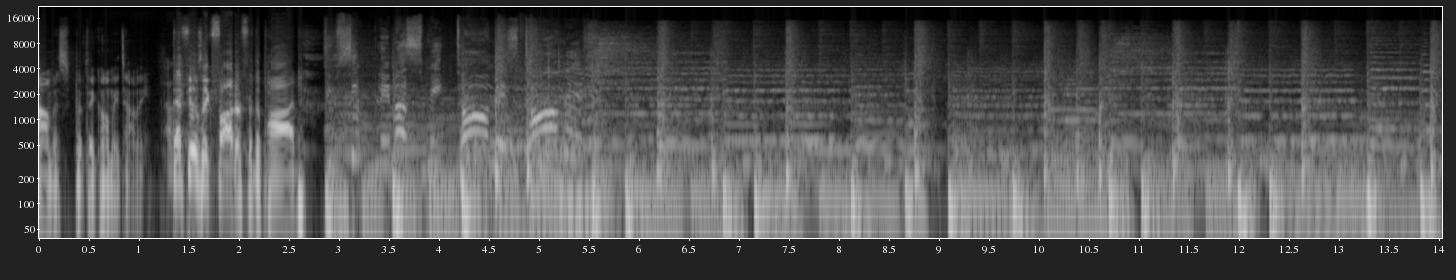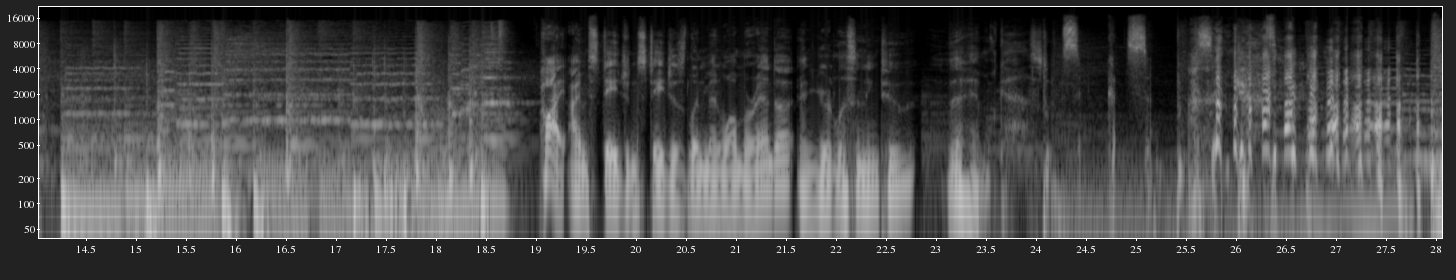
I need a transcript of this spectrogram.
Thomas, but they call me Tommy. That feels like fodder for the pod. You simply must meet Thomas, Thomas. Hi, I'm Stage and Stage's Lin Manuel Miranda, and you're listening to the Hamilcast.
